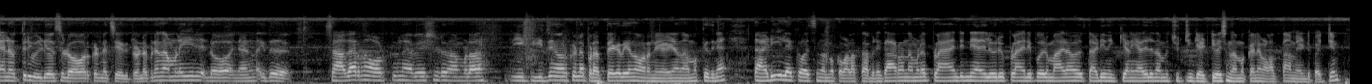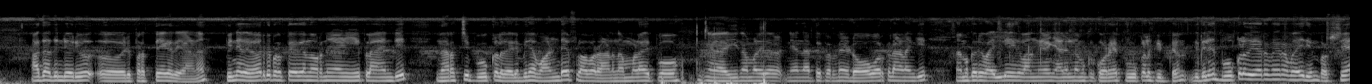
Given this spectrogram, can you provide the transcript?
ഞാൻ ഒത്തിരി വീഡിയോസ് ഡോ ഓർക്കിഡിനെ ചെയ്തിട്ടുണ്ട്. പിന്നെ നമ്മൾ ഈ ഡോ ഞാൻ ഇത് സാധാരണ ഓർക്കിഡിനെ അപേക്ഷിച്ചിട്ട് നമ്മൾ ഈ പി ജി ഓർക്കിഡിന്റെ പ്രത്യേകത എന്ന് പറഞ്ഞു കഴിഞ്ഞാൽ നമുക്കിതിനെ തടിയിലൊക്കെ വെച്ച് നമുക്ക് വളർത്താൻ പറ്റും. കാരണം നമ്മുടെ പ്ലാന്റിന്റെ അതിലൊരു പ്ലാന്റ് ഇപ്പോൾ ഒരു മരം ഒരു തടി നിൽക്കുകയാണെങ്കിൽ അതിൽ നമ്മൾ ചുറ്റും കെട്ടി വെച്ച് നമുക്ക് തന്നെ വളർത്താൻ വേണ്ടി പറ്റും. അത് അതിന്റെ ഒരു ഒരു പ്രത്യേകതയാണ്. പിന്നെ വേറൊരു പ്രത്യേകത എന്ന് പറഞ്ഞു കഴിഞ്ഞാൽ ഈ പ്ലാന്റ് നിറച്ച് പൂക്കൾ തരും. പിന്നെ വൺ ഡേ ഫ്ലവർ ആണ്. നമ്മളിപ്പോൾ ഈ നമ്മൾ ഞാൻ നേരത്തെ പറഞ്ഞ ഡോ ഓർക്കിഡാണെങ്കിൽ നമുക്കൊരു വലിയ ഇത് വന്നു കഴിഞ്ഞാൽ നമുക്ക് കുറേ പൂക്കൾ കിട്ടും. ഇതിൽ പൂക്കൾ വേറെ വേറെ വരും. പക്ഷേ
